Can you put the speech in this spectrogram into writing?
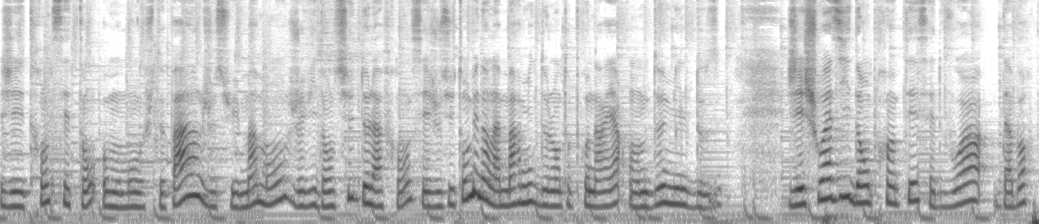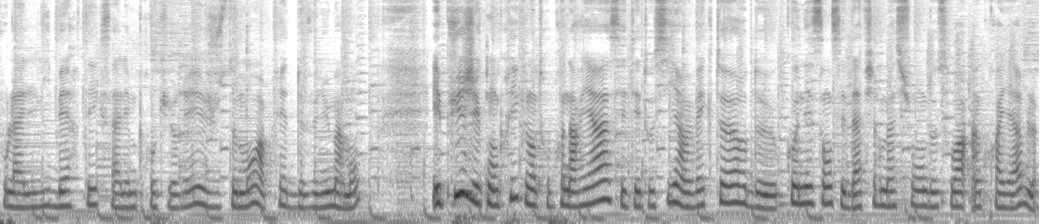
j'ai 37 ans au moment où je te parle, je suis maman, je vis dans le sud de la France et je suis tombée dans la marmite de l'entrepreneuriat en 2012. J'ai choisi d'emprunter cette voie d'abord pour la liberté que ça allait me procurer, justement après être devenue maman. Et puis j'ai compris que l'entrepreneuriat, c'était aussi un vecteur de connaissance et d'affirmation de soi incroyable,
